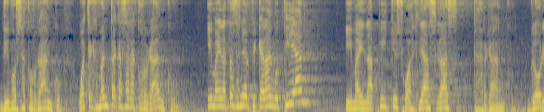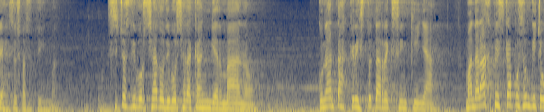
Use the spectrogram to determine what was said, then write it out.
Divorcia corganku, watekmanta casara corganku. Imainata señor picarangu tian, imainapichus wahlasgas carganku. Gloria a Jesús pasutingman. Si chos divorciado, divorciada kan hermano. Kunantas Cristo ta rexinquiña. Mandaraj piscapus un guicho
